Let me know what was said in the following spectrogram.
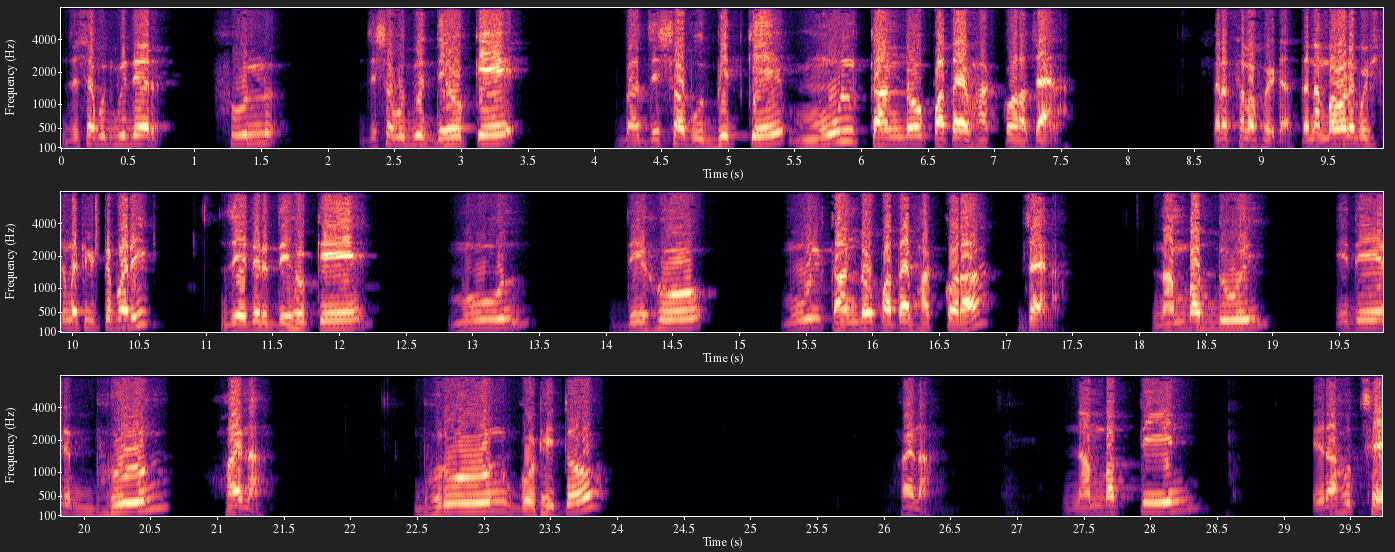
যেসব উদ্ভিদের ফুল, যেসব উদ্ভিদ দেহকে বা যেসব উদ্ভিদকে মূল কাণ্ড পাতায় ভাগ করা যায় না, তারা থেলাফাইটা তার নাম্বার ওয়ানে বৈশিষ্ট্য আমরা লিখতে পারি? যে এদের দেহকে মূল, দেহ মূল কাণ্ড পাতায় ভাগ করা যায় না। নাম্বার দুই, এদের ভ্রূণ হয় না। ভ্রূণ গঠিত হয় না। নাম্বার তিন, এরা হচ্ছে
